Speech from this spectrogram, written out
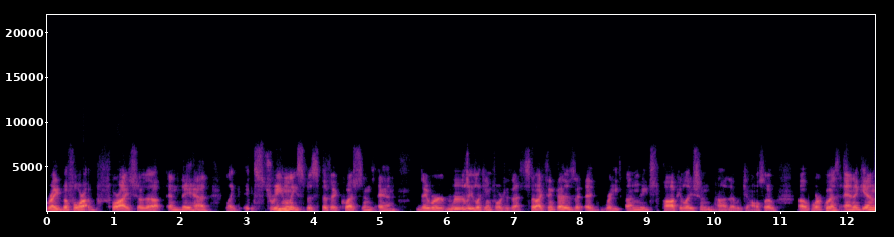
right before before I showed up, and they had like extremely specific questions, and they were really looking forward to that. So I think that is a, a great unreached population uh, that we can also uh, work with. And again,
